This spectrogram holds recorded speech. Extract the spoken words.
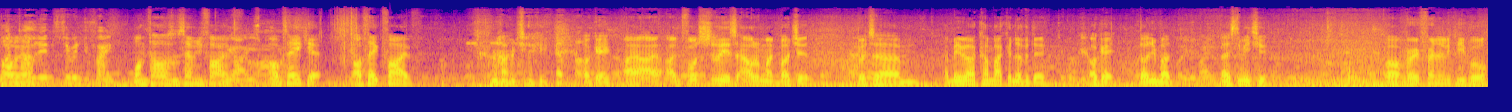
Oh yeah. 1075. 1,075. Yeah, I'll take it. I'll take five. no, I'm joking. Okay. I, I unfortunately it's out of my budget, but um, maybe I'll come back another day. Okay. Donny Bud. Nice to meet you. Well, very friendly people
